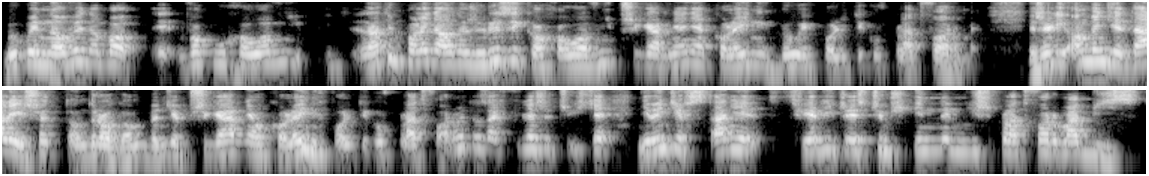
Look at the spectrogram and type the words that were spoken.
Byłby nowy, no bo e, wokół Hołowni, na tym polegało też ryzyko Hołowni przygarniania kolejnych byłych polityków Platformy. Jeżeli on będzie dalej szedł tą drogą, będzie przygarniał kolejnych polityków Platformy, to za chwilę rzeczywiście nie będzie w stanie stwierdzić, że jest czymś innym niż Platforma BIS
